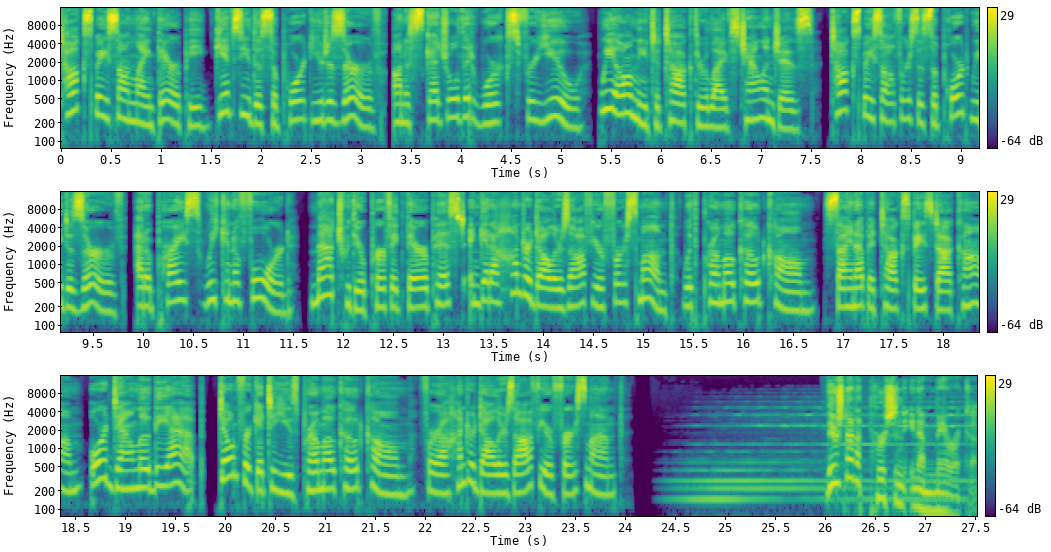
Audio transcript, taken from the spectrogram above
Talkspace Online Therapy gives you the support you deserve on a schedule that works for you. We all need to talk through life's challenges. Talkspace offers the support we deserve at a price we can afford. Match with your perfect therapist and get $100 off your first month with promo code CALM. Sign up at Talkspace.com or download the app. Don't forget to use promo code CALM for $100 off your first month. There's not a person in America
